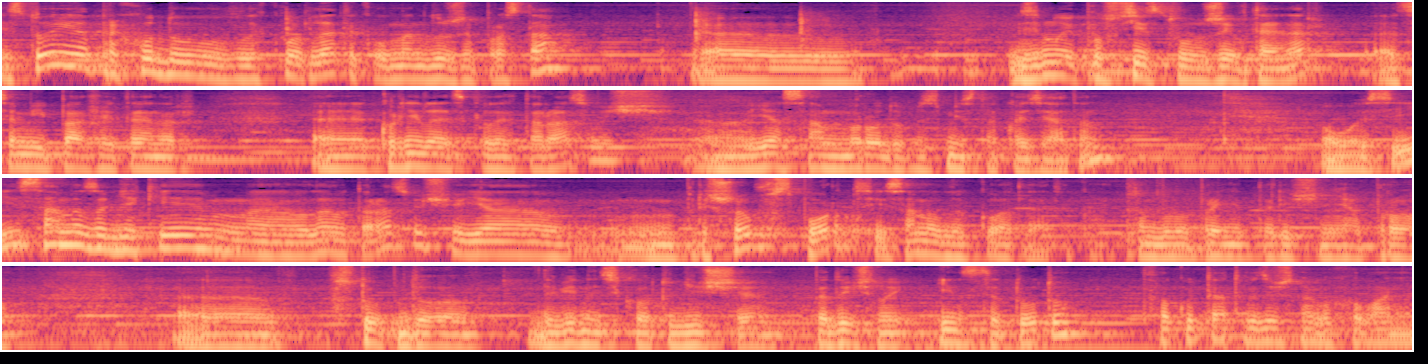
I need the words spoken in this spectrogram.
Історія приходу в легку атлетику у мене дуже проста. Е, Зі мною по сусідству жив тренер. Е, Це мій перший тренер е, Корнілецький Олег Тарасович. Е, Я сам родом з міста Козятин. Ось і саме завдяки Олегу Тарасовичу я прийшов в спорт і саме в легку атлетику. Там було прийнято рішення про е, вступ до Вінницького тоді ще педагогічного інституту факультету фізичного виховання.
